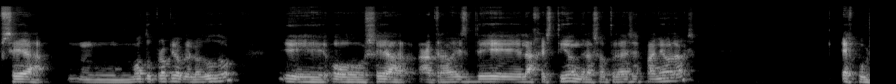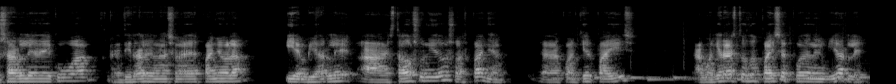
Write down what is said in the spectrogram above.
sea motu propio, que lo dudo, eh, o sea, a través de la gestión de las autoridades españolas, expulsarle de Cuba, retirarle la nacionalidad española y enviarle a Estados Unidos o a España, a cualquier país, a cualquiera de estos dos países pueden enviarle.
